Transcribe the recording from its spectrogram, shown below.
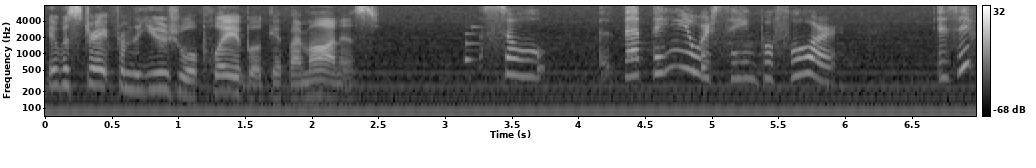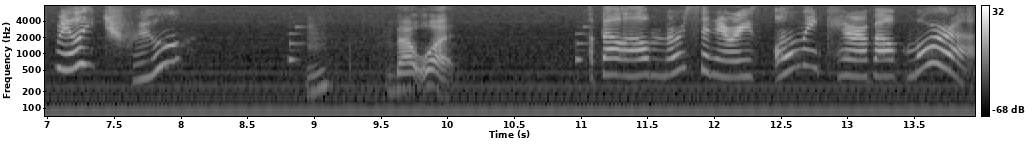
It was straight from the usual playbook, if I'm honest. So, that thing you were saying before, is it really true? Hmm? About what? About how mercenaries only care about Mora,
